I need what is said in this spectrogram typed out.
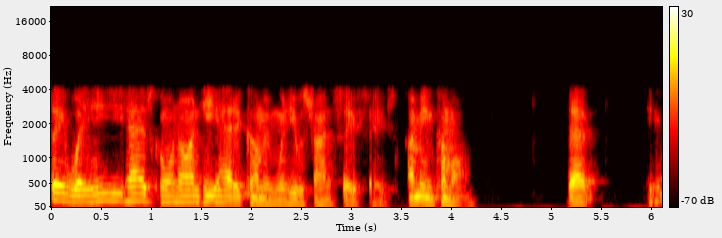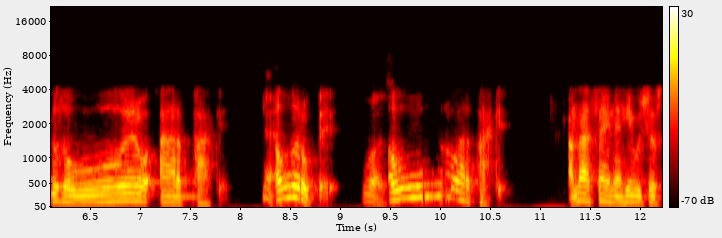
say what he has going on, he had it coming when he was trying to save face. I mean, come on. That he was a little out of pocket. Yeah. A little bit. Was. A little out of pocket. I'm not saying that he was just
